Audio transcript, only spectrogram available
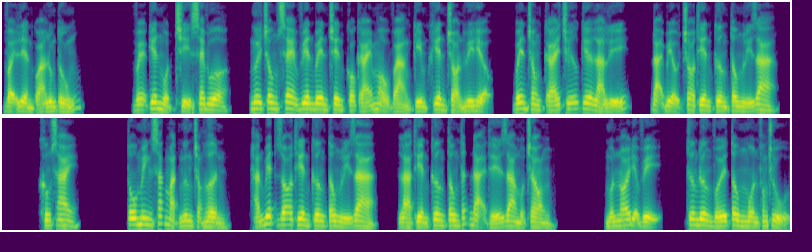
vậy liền quá lung túng. Vệ kiên một chỉ xe vua, ngươi trong xe viên bên trên có cái màu vàng kim khiên tròn huy hiệu, bên trong cái chữ kia là lý, đại biểu cho thiên cương tông lý gia. Không sai tô minh sắc mặt ngưng trọng hơn, hắn biết rõ thiên cương tông lý gia là thiên cương tông thất đại thế gia một trong. Muốn nói địa vị, tương đương với tông môn phong chủ.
